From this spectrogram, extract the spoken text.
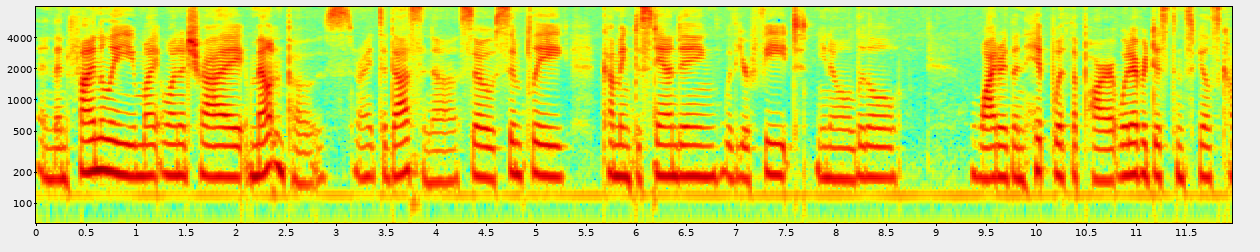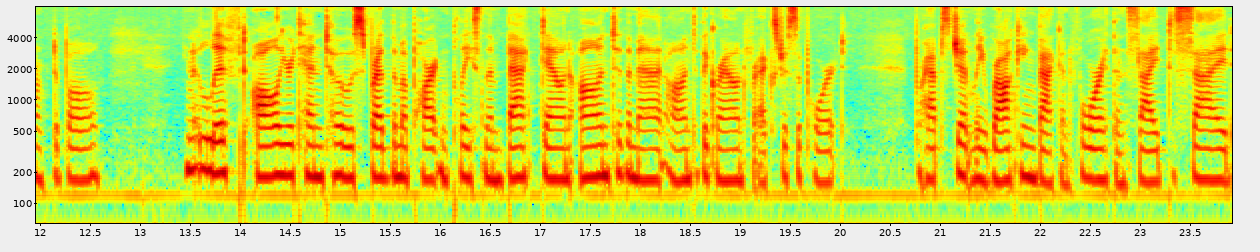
And then finally, you might want to try mountain pose, right? Tadasana. So simply coming to standing with your feet, you know, a little wider than hip width apart, whatever distance feels comfortable. You know, lift all your 10 toes, spread them apart, and place them back down onto the mat, onto the ground for extra support perhaps gently rocking back and forth and side to side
